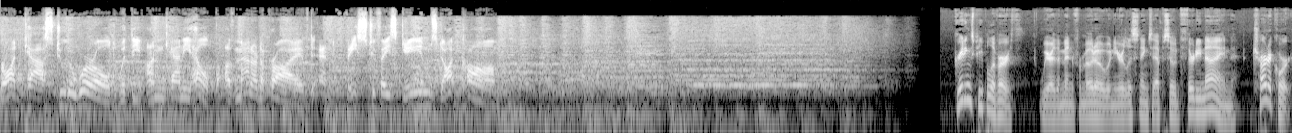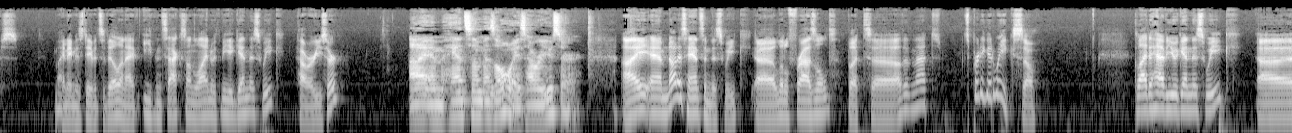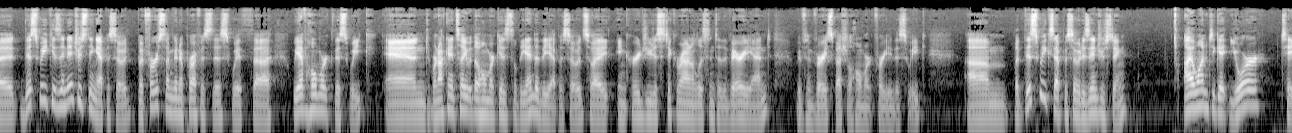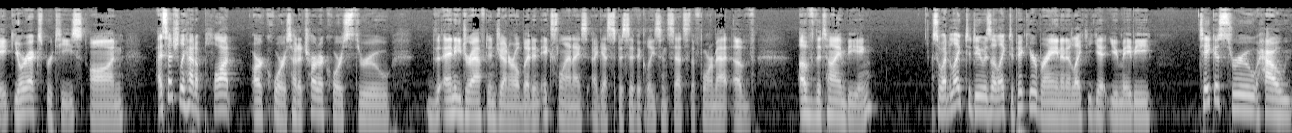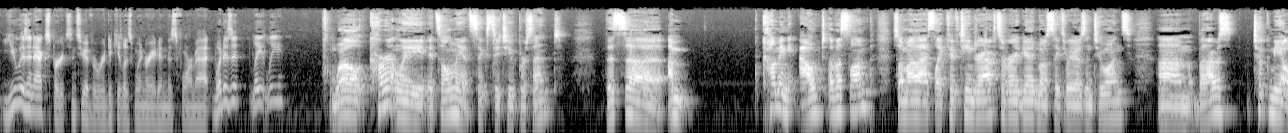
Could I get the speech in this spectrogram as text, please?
Broadcast to the world with the uncanny help of Mana Deprived and FaceToFaceGames.com. Greetings, people of Earth. We are the Men from Modo, and you're listening to episode 39, Chart a Course. My name is David Seville, and I have Ethan Sachs on the line with me again this week. How are you, sir? I am handsome as always. How are you, sir? I am not as handsome this week, uh, a little frazzled, but uh, other than that, it's a pretty good week. So glad to have you again this week. Uh, this week is an interesting episode, but first I'm going to preface this with uh, we have homework this week, and we're not going to tell you what the homework is till the end of the episode. So I encourage you to stick around and listen to the very end. We have some very special homework for you this week. Um, but this week's episode is interesting. I wanted to get your take, your expertise on essentially how to plot our course, how to chart our course through the, any draft in general, but in Ixalan, I, I guess specifically, since that's the format of of the time being. So what I'd like to do is I'd like to pick your brain and I'd like to get you maybe take us through how you as an expert, since you have a ridiculous win rate in this format, what is it lately? Well, currently it's only at 62%. This, uh, I'm coming out of a slump. So my last like 15 drafts are very good, mostly three O's and two ones. Um, but I was, took me a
